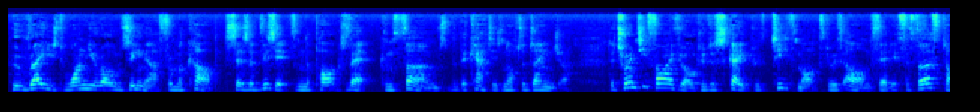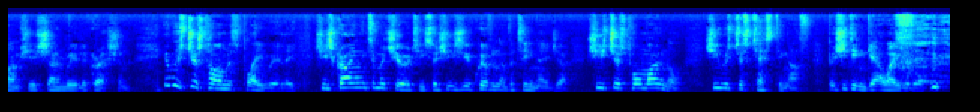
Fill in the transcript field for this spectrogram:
who raised one year old Xena from a cub, says a visit from the park's vet confirmed that the cat is not a danger. The 25 year old who'd escaped with teeth marks through his arm said it's the first time she has shown real aggression. It was just harmless play, really. She's growing into maturity, so she's the equivalent of a teenager. She's just hormonal. She was just testing us, but she didn't get away with it.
